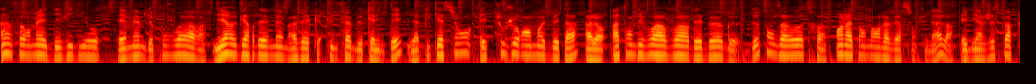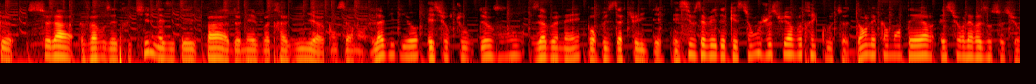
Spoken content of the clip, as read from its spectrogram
informé des vidéos et même de pouvoir les regarder même avec une faible qualité. L'application est toujours en mode bêta, alors attendez-vous à avoir des bugs de temps à autre en attendant la version finale Eh bien j'espère que cela va vous être utile, n'hésitez pas à donner votre avis euh, concernant la vidéo et surtout de vous abonner pour plus d'actualités. Et si vous avez des questions, je suis à votre écoute dans les commentaires et sur les réseaux sociaux.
